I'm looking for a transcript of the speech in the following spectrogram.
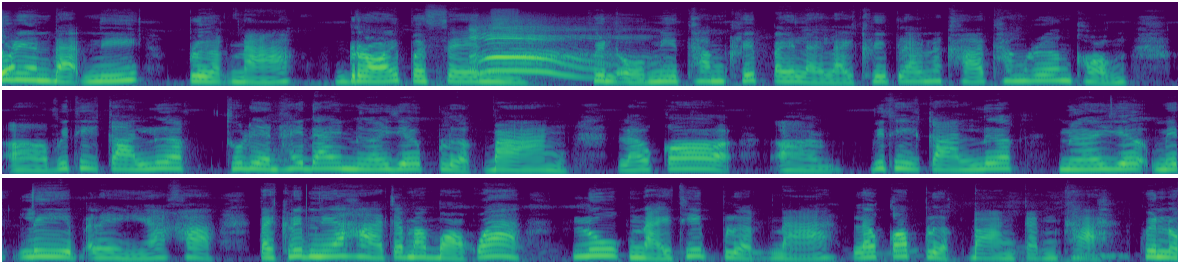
ทุเรียนแบบนี้เปลือกหนาร้อยเปอร์เซ็นต์คุณโอมีทำคลิปไปหลาย ๆ คลิปแล้วนะคะ ทั้งเรื่องของเออวิธีการเลือกทุเรียนให้ได้เนื้อเยอะเปลือกบาง แล้วก็เอ่อวิธีการเลือกเนื้อเยอะเม็ดรีบอะไรอย่างเงี้ยค่ะ แต่คลิปนี้ค่ะจะมาบอกว่าลูกไหนที่เปลือกหนาแล้วก็เปลือกบางกันค่ะ คุณโอ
